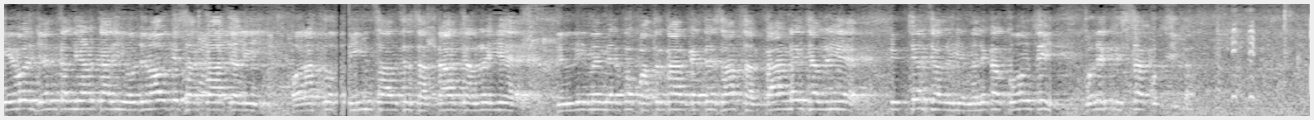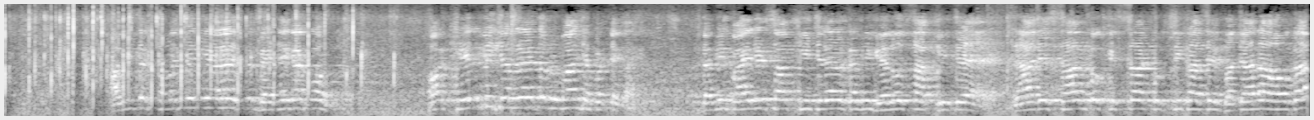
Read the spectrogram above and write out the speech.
केवल जन कल्याणकारी योजनाओं की सरकार चली। और अब तो तीन साल से सरकार चल रही है। दिल्ली में मेरे को पत्रकार कहते साहब, सरकार नहीं चल रही है पिक्चर चल रही है। मैंने कहा, कौन सी? बोले, किस्सा कुर्सी का। अभी तक समझ में नहीं आ रहा है, इस बैठेगा कौन? और खेल भी चल रहे हैं तो रुमाल झपटेगा कभी पायलट साहब खींच रहे हैं और कभी गहलोत साहब खींच रहे हैं। राजस्थान को किस्सा कुर्सी का से बचाना होगा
